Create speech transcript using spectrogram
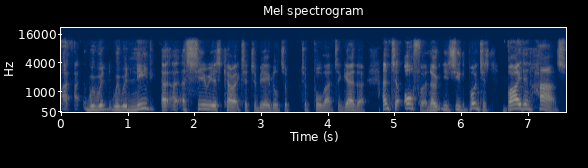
I, I, we would we would need a, a, serious character to be able to, to pull that together and to offer. Now, you see, the point is Biden has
